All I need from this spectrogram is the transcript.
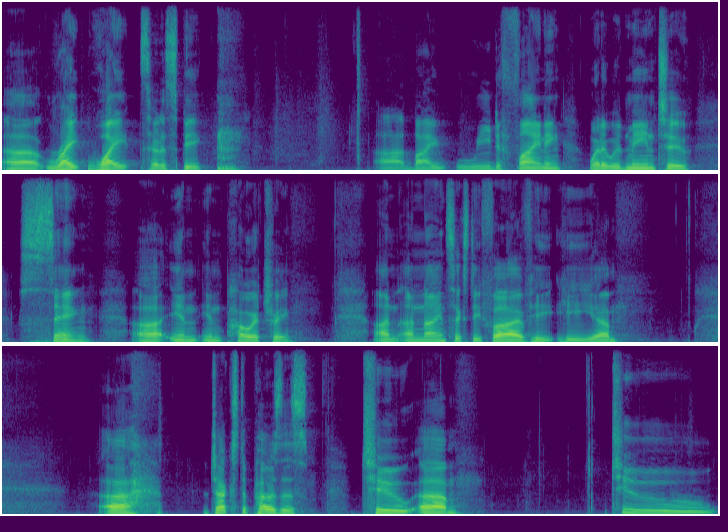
uh, write white, so to speak, uh, by redefining what it would mean to sing in, in poetry. On, on 965, he, he um, uh, juxtaposes two, um, two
